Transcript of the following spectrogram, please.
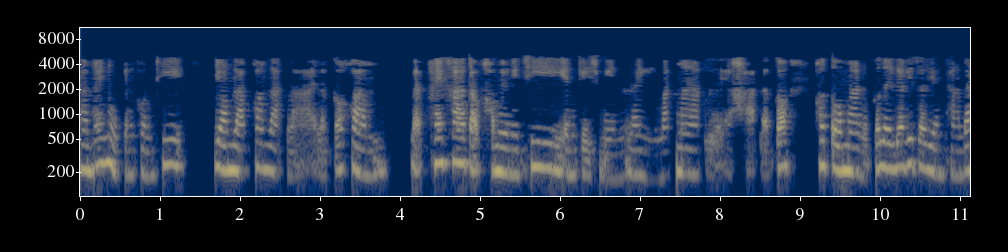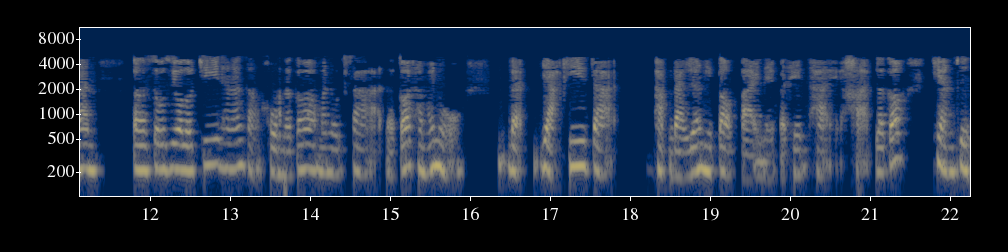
ทำให้หนูเป็นคนที่ยอมรับความหลากหลาย แล้วก็ความแบบให้ค่ากับ community engagement อะไรอย่างนี้มาก ๆ เลยอะค่ะ แล้วก็พอโตมาหนูก็เลยเลือกที่จะเรียนทางด้านเอ่อ sociology ทางด้านสังคม แล้วก็มนุษยศาสตร์ แล้วก็ทำให้หนูแบบอยากที่จะ ผลักดันเรื่องนี้ต่อไปในประเทศไทยค่ะ แล้วก็เขียนถึง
